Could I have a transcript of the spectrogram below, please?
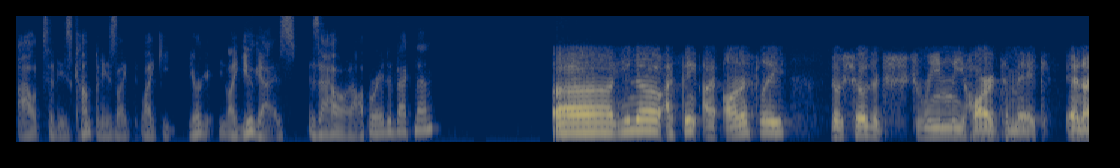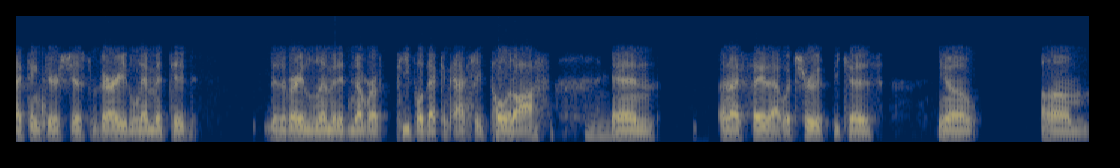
out to these companies like like you're like you guys. Is that how it operated back then? Uh, you know, I think I honestly those shows are extremely hard to make, and I think there's just very limited. There's a very limited number of people that can actually pull it off, Mhm. and and I say that with truth because, you know, um,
